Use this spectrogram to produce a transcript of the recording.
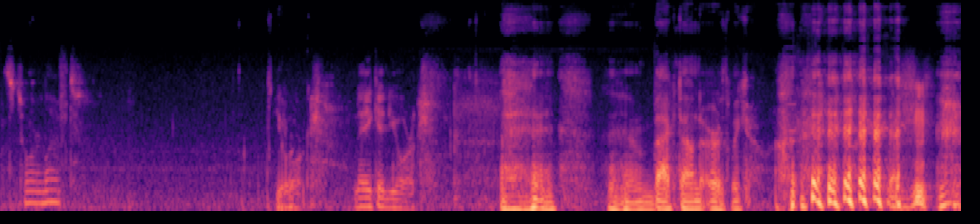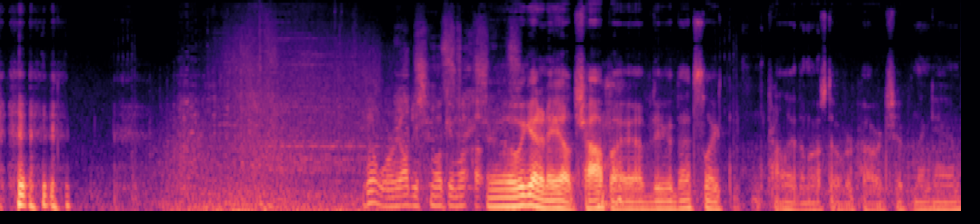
What's to our left? York. Naked York. Back down to earth we go. Don't worry, I'll just smoke him up. Uh, we got an AL chop I have, dude. That's like probably the most overpowered ship in the game.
